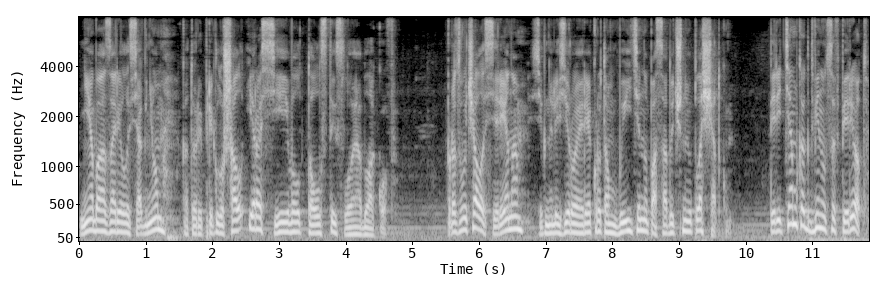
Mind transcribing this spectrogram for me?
Небо озарилось огнем, который приглушал и рассеивал толстый слой облаков. Прозвучала сирена, сигнализируя рекрутам выйти на посадочную площадку. Перед тем, как двинуться вперед,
